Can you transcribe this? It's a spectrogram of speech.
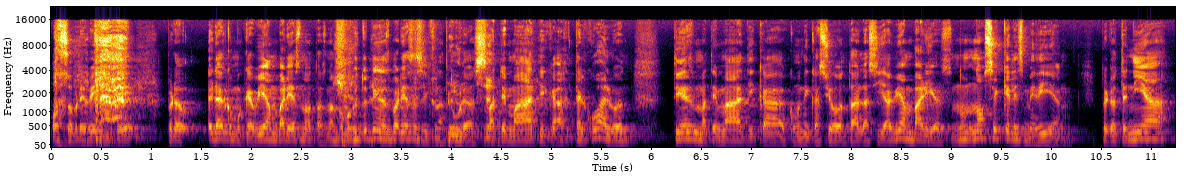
o sobre 20, pero era como que habían varias notas, ¿no? Como que tú tienes varias asignaturas, Cero. matemática, tal cual, weón. Tienes matemática, comunicación, tal, así. Habían varias, no, no sé qué les medían, pero tenía,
